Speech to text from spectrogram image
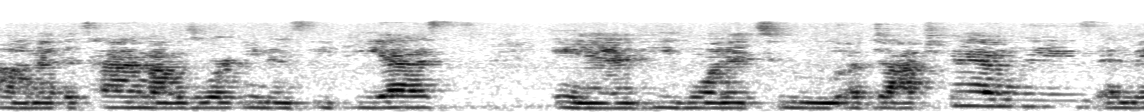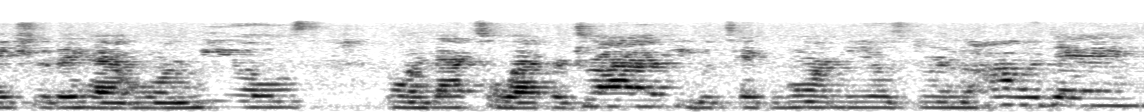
Um, at the time, I was working in CPS, and he wanted to adopt families and make sure they had warm meals. Going back to Wacker Drive, he would take warm meals during the holiday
